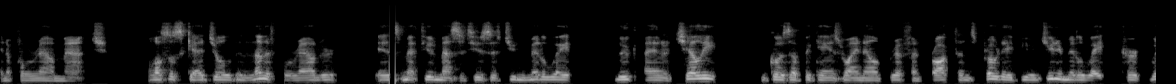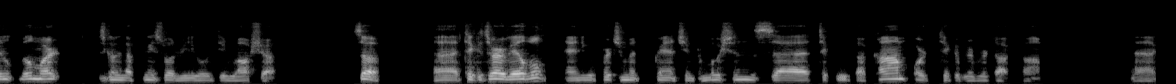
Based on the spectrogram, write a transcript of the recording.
in a four round match. Also scheduled in another four rounder is Methuen, Massachusetts junior middleweight Luke Iannicelli, who goes up against Rynell Griffin. Brockton's pro debut in junior middleweight Kirk Wil- Wilmart is going up against Rodrigo de Rocha. So, uh, tickets are available, and you can purchase them at Granite Chin Promotions, uh, ticketleap.com or ticketriver.com. Uh,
